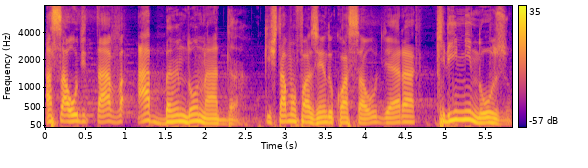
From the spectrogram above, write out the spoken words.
A saúde estava abandonada. O que estavam fazendo com a saúde era criminoso.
